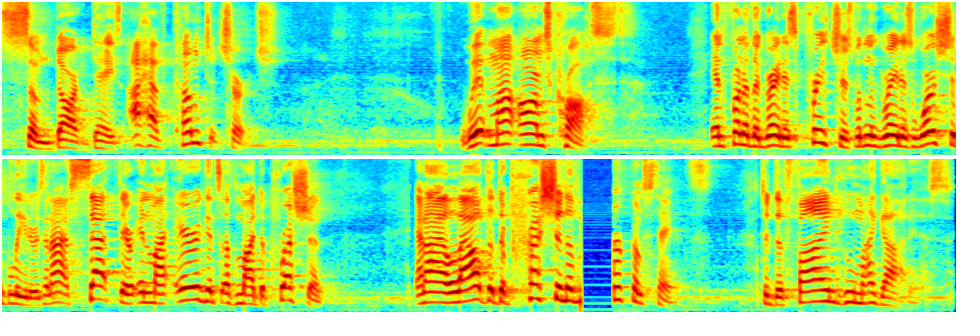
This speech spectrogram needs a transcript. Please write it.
some dark days. I have come to church with my arms crossed in front of the greatest preachers, with the greatest worship leaders, and I have sat there in my arrogance of my depression, and I allowed the depression of my circumstance to define who my God is.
